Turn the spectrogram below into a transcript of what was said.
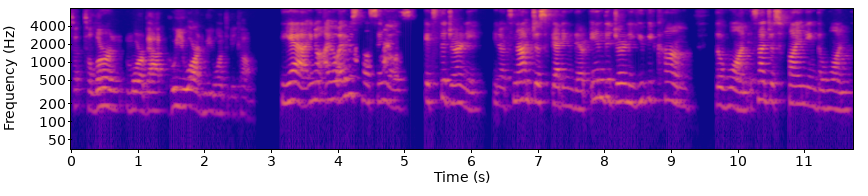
to, to learn more about who you are and who you want to become. Yeah, you know, I, I always tell singles, it's the journey. You know, it's not just getting there. In the journey, you become the one. It's not just finding the one.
